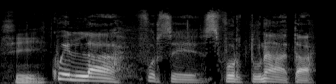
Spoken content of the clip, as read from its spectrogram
Sì. quella forse sfortunata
